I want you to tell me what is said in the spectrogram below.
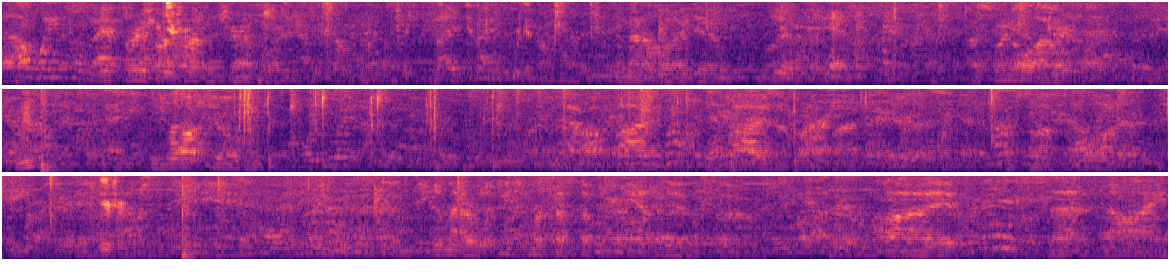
You have three power trying to trap. Six. Yeah, okay, we're. No matter what I do. I swing all out. You block two of them. You have a five, five, and five, five. That's not a lot. Eight. Your turn. No matter what, you must have stuff in your hand too, so. Five, that is nine.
